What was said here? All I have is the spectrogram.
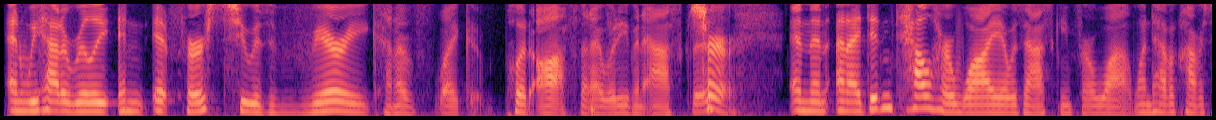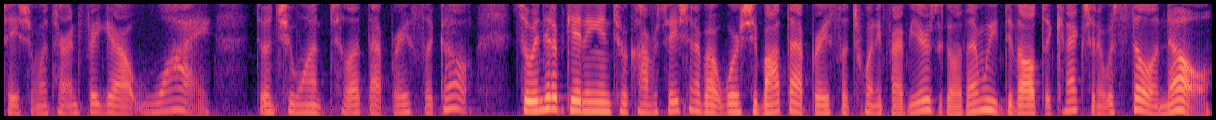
And we had a really and at first she was very kind of like put off that i would even ask this. Sure. and then and i didn't tell her why i was asking for a while. I wanted to have a conversation with her and figure out why don't you want to let that bracelet go? So we ended up getting into a conversation about where she bought that bracelet 25 years ago. Then we developed a connection. It was still a no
